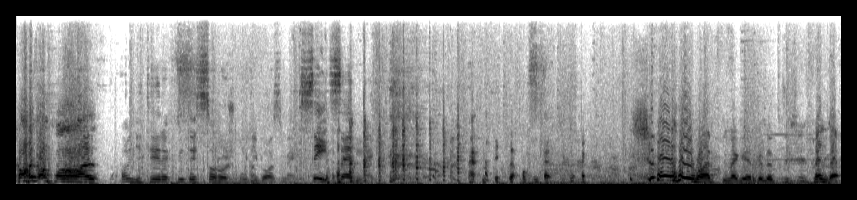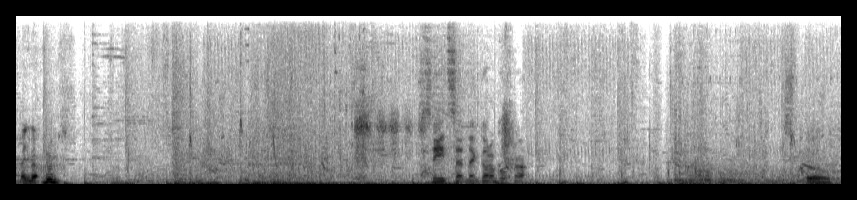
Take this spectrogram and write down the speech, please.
az a fal! Annyit érek, mint egy szoros bugyi, bazd meg. Szétszednek. Ó, Marci megérkezett. Menj be, menj be. Bum. Szétszedlek darabokra. Ó.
